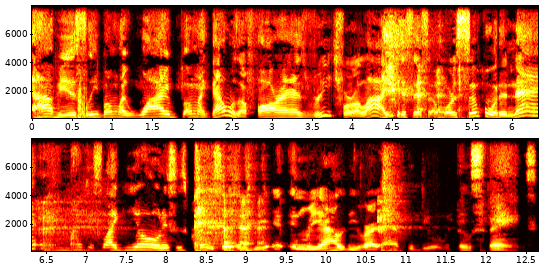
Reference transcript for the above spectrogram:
obviously, but I'm like, why? I'm like, that was a far ass reach for a lie. You could have said something more simple than that. I'm just like, yo, this is crazy. So in, in, reality, right, I have to deal with those things.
